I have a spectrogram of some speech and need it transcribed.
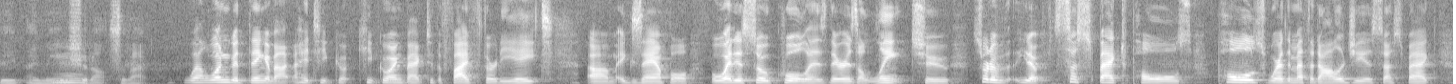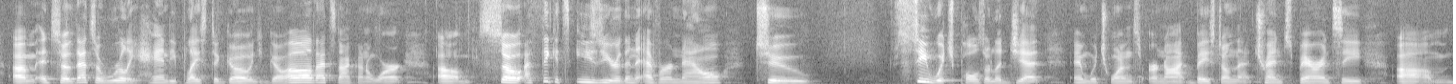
Maybe, Aimee, mm. that. Well, one good thing about, I to keep going back to the 538 um, example, but what is so cool is there is a link to sort of, you know, suspect polls, polls where the methodology is suspect. Um, and so that's a really handy place to go. And you go, oh, that's not going to work. Um, so I think it's easier than ever now to see which polls are legit and which ones are not based on that transparency um,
